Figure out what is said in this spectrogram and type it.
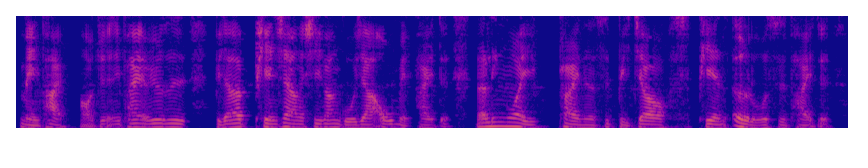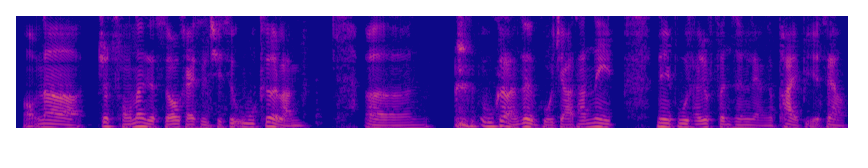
美派，哦，就一派就是比较偏向西方国家欧美派的，那另外一派呢是比较偏俄罗斯派的，哦，那就从那个时候开始，其实乌克兰，呃。乌克兰这个国家，它内内部它就分成两个派别这样。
